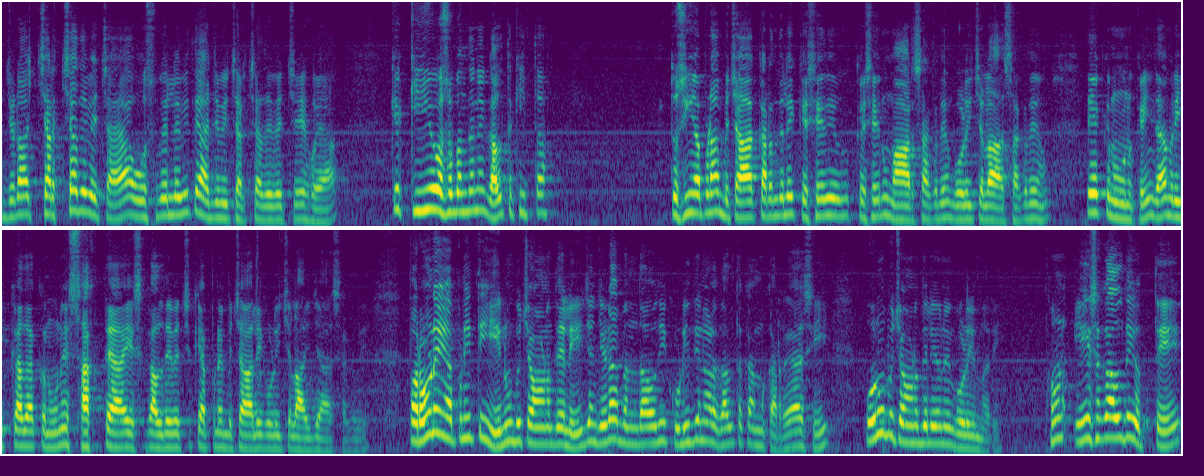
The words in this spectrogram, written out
ਜਿਹੜਾ ਚਰਚਾ ਦੇ ਵਿੱਚ ਆਇਆ, ਉਸ ਵੇਲੇ ਵੀ ਤੇ ਅੱਜ ਵੀ ਚਰਚਾ ਦੇ ਵਿੱਚ ਇਹ ਹੋਇਆ ਕਿ ਕੀ ਉਸ ਬੰਦੇ ਨੇ ਗਲਤ ਕੀਤਾ? ਤੁਸੀਂ ਆਪਣਾ ਬਚਾਅ ਕਰਨ ਦੇ ਲਈ ਕਿਸੇ ਦੀ ਕਿਸੇ ਨੂੰ ਮਾਰ ਸਕਦੇ ਹੋ, ਗੋਲੀ ਚਲਾ ਸਕਦੇ ਹੋ। ਇਹ ਕਾਨੂੰਨ ਕਹਿੰਦਾ, ਅਮਰੀਕਾ ਦਾ ਕਾਨੂੰਨ ਇਹ ਸਖਤ ਆ, ਇਸ ਗੱਲ ਦੇ ਵਿੱਚ ਕਿ ਆਪਣੇ ਬਚਾਅ ਲਈ ਗੋਲੀ ਚਲਾਈ ਜਾ ਸਕਦੀ ਹੈ। ਪਰ ਉਹਨੇ ਆਪਣੀ ਧੀ ਨੂੰ ਬਚਾਉਣ ਦੇ ਲਈ ਜਾਂ ਜਿਹੜਾ ਬੰਦਾ ਉਹਦੀ ਕੁੜੀ ਦੇ ਨਾਲ ਗਲਤ ਕੰਮ ਕਰ ਰਿਹਾ ਸੀ, ਉਹਨੂੰ ਬਚਾਉਣ ਦੇ ਲਈ ਉਹਨੇ ਗੋਲੀ ਮਾਰੀ। ਹੁਣ ਇਸ ਗੱਲ ਦੇ ਉੱਤੇ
